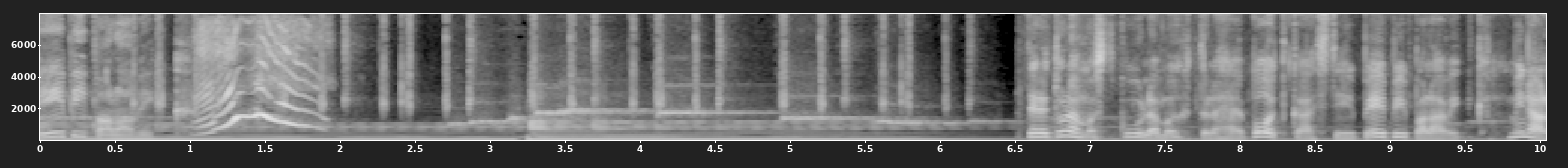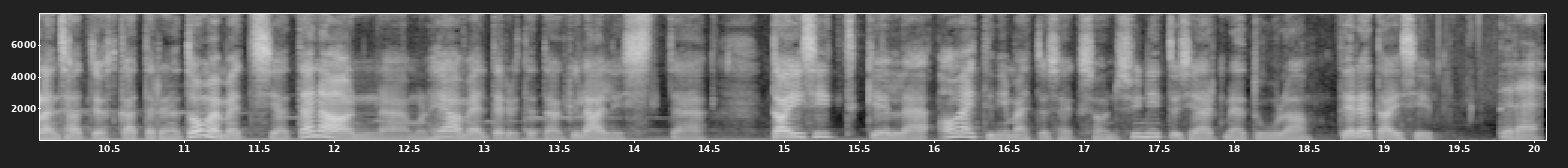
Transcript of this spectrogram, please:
beebipalavik. tere tulemast kuulama Õhtulehe podcasti Beebipalavik. mina olen saatejuht Katariina Toomemets ja täna on äh, mul hea meel tervitada külalist äh, Taisit, kelle ametinimetuseks on sünnitusjärgne tuula. tere, Taisi! tere!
